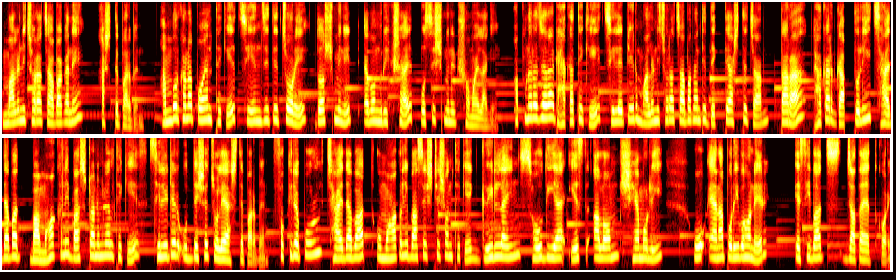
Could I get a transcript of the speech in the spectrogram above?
মালিনীছড়া চা বাগানে আসতে পারবেন। আম্বরখানা পয়েন্ট থেকে সিএনজিতে চড়ে দশ মিনিট এবং রিক্সায় পঁচিশ মিনিট সময় লাগে। আপনারা যারা ঢাকা থেকে সিলেটের মালিনীছড়া চা বাগানটি দেখতে আসতে চান, তারা ঢাকার গাবতলি, ছায়দাবাদ বা মহাখালী বাস টার্মিনাল থেকে সিলেটের উদ্দেশ্যে চলে আসতে পারবেন। ফকিরাপুল ছায়দাবাদ ও মহাখালী বাস স্টেশন থেকে Green Line, Saudia, S Alam, Shyamoli ও অ্যানা পরিবহনের এসি বাস যাতায়াত করে।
